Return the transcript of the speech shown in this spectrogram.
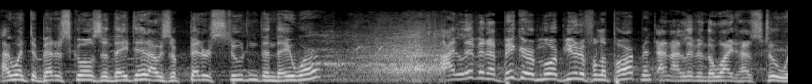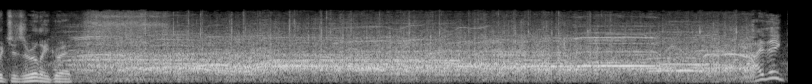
I went to better schools than they did. I was a better student than they were. I live in a bigger, more beautiful apartment, and I live in the White House too, which is really great. I think,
